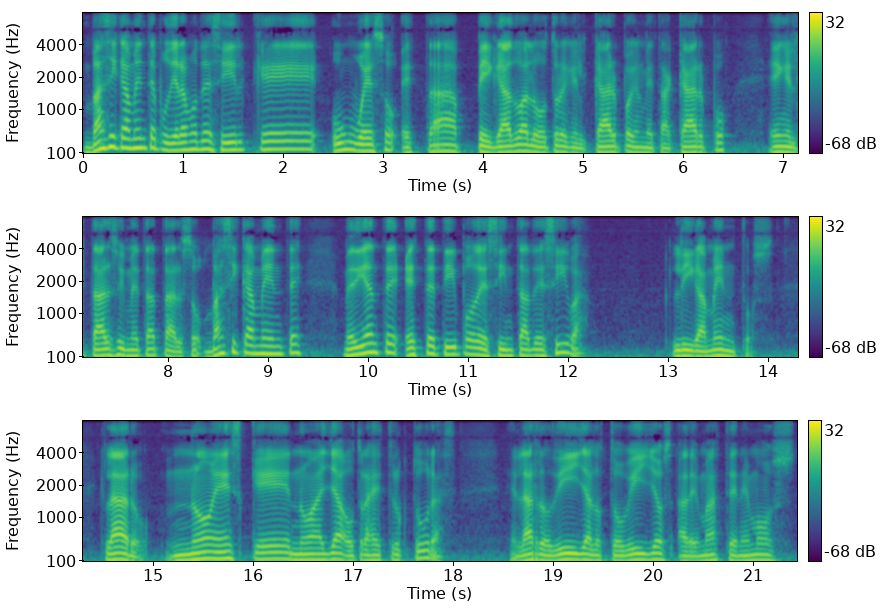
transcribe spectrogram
básicamente pudiéramos decir que un hueso está pegado al otro en el carpo, en el metacarpo, en el tarso y metatarso, básicamente mediante este tipo de cinta adhesiva, ligamentos. Claro, no es que no haya otras estructuras. En las rodillas, los tobillos, además tenemos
